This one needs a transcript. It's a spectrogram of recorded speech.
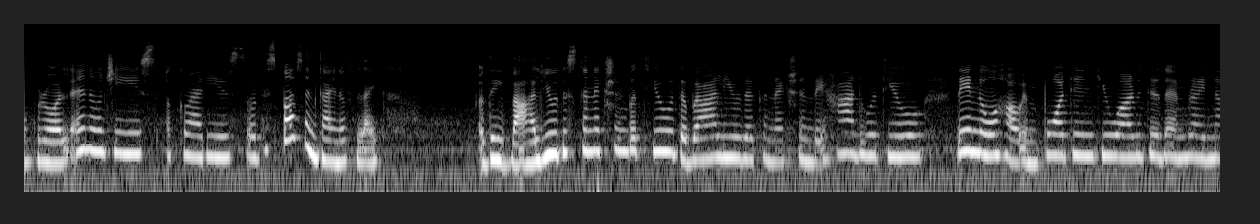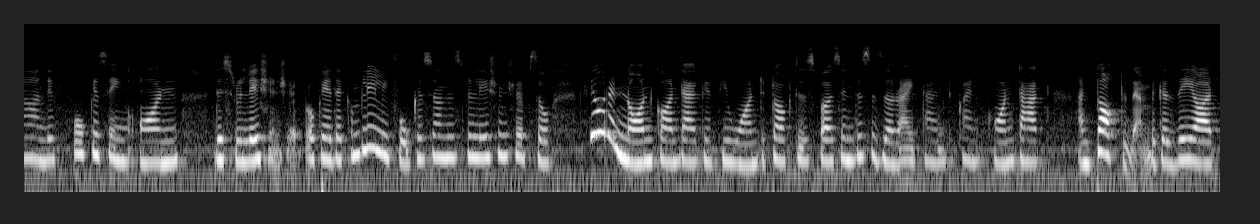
overall energies aquarius. So this person kind of like they value this connection with you they value the connection they had with you. They know how important you are to them right now and they're focusing on this relationship okay? They're completely focused on this relationship. So if you're in non-contact if you want to talk to this person this is the right time to kind of contact and talk to them because they are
